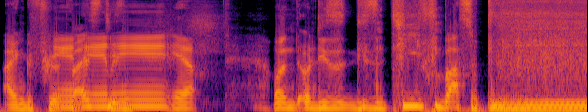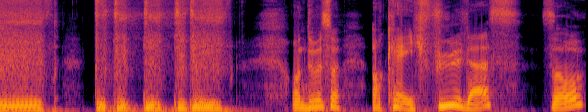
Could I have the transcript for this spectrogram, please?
eingeführt, weißt du? Ja. Und, und diese, diesen tiefen Bass so. Und du bist so, okay, ich fühle das, so.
